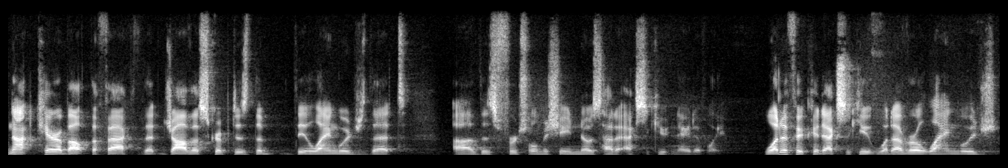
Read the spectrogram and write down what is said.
not care about the fact that JavaScript is the, the language that uh, this virtual machine knows how to execute natively. What if it could execute whatever language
